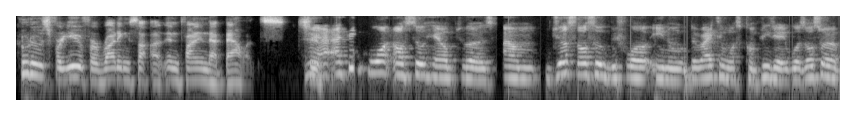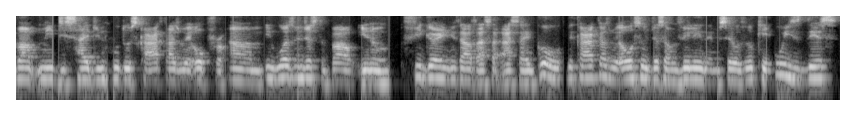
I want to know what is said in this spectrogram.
kudos for you for writing so- uh, and finding that balance yeah, I think what also helped was um just also before you know the writing was completed, it was also about me deciding who those characters were up from. Um, it wasn't just about you know figuring it out as as I go. The characters were also just unveiling themselves. Okay, who is this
